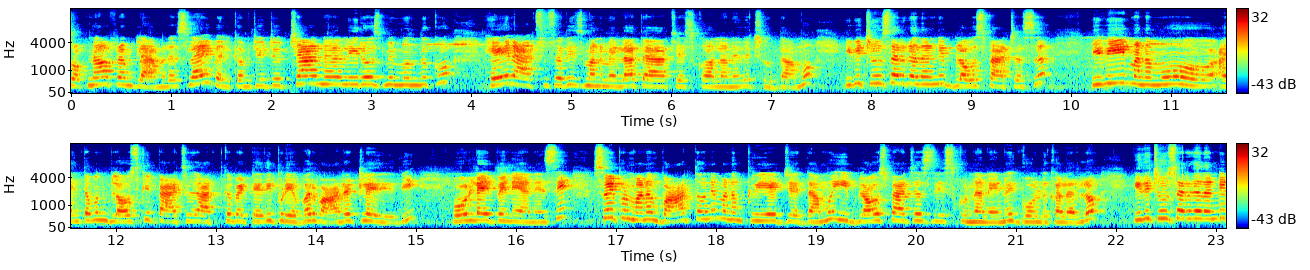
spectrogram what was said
Swapna from glamorous live. Welcome to YouTube channel. ఈరోజు మీ ముందుకు హెయిర్ యాక్సెసరీస్ మనం ఎలా తయారు చేసుకోవాలనేది చూద్దాము. ఇవి చూసారు కదండి బ్లౌజ్ ప్యాచెస్. ఇవి మనము ఇంతకుముందు బ్లౌజ్కి ప్యాచ్ అతకబెట్టేది ఇప్పుడు ఎవరు వాడట్లేదు ఇది. ఓల్డ్ అయిపోయినాయి అనేసి. సో ఇప్పుడు మనం వాటితోనే మనం క్రియేట్ చేద్దాము. ఈ బ్లౌజ్ ప్యాచెస్ తీసుకున్నా నేను ఈ గోల్డ్ కలర్లో. ఇది చూసారు కదండి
